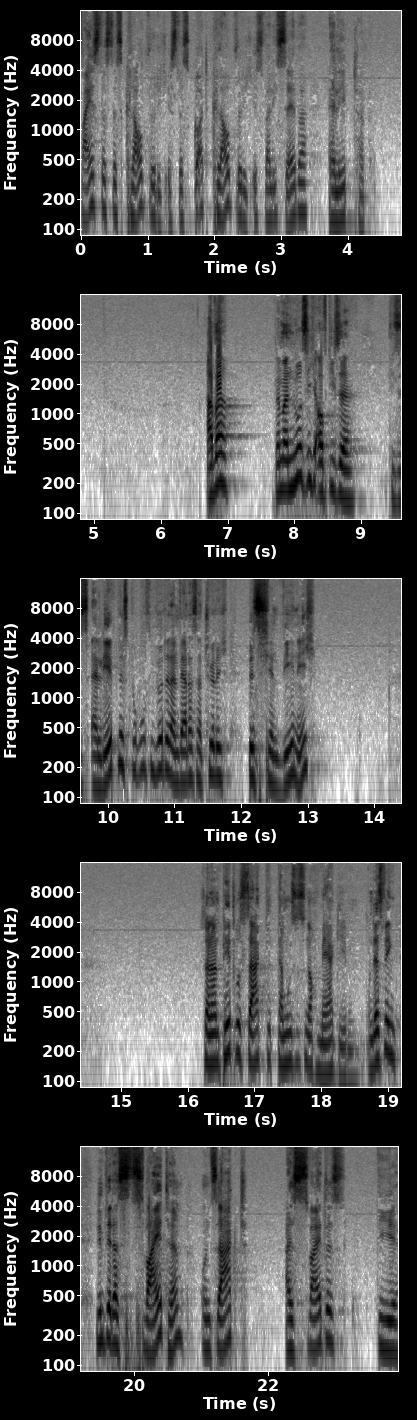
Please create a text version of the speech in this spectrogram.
weiß, dass das glaubwürdig ist, dass Gott glaubwürdig ist, weil ich selber erlebt habe. Aber wenn man nur sich auf diese, dieses Erlebnis berufen würde, dann wäre das natürlich ein bisschen wenig. Sondern Petrus sagt, da muss es noch mehr geben. Und deswegen nimmt er das Zweite und sagt als zweites, die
